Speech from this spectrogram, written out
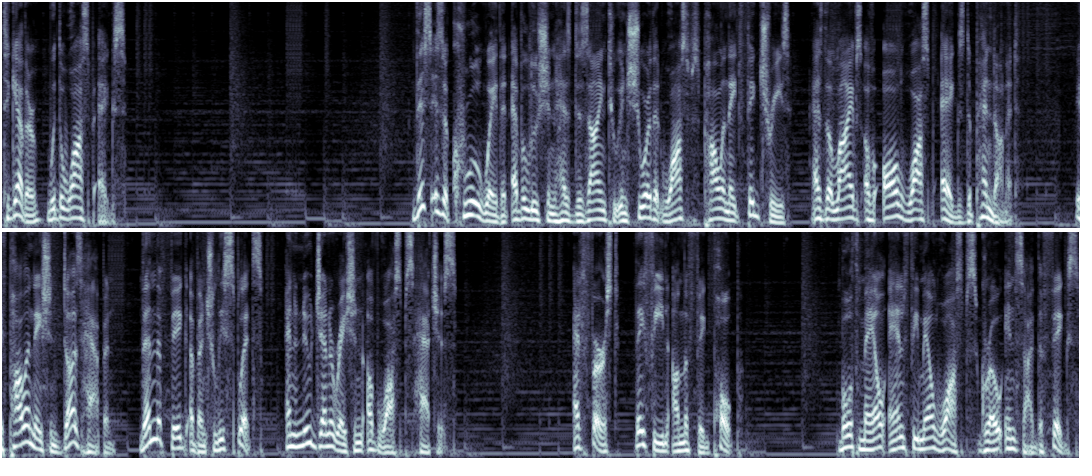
together with the wasp eggs. This is a cruel way that evolution has designed to ensure that wasps pollinate fig trees as the lives of all wasp eggs depend on it. If pollination does happen, then the fig eventually splits and a new generation of wasps hatches. At first, they feed on the fig pulp. Both male and female wasps grow inside the figs.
